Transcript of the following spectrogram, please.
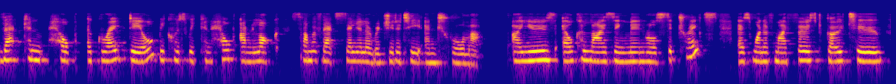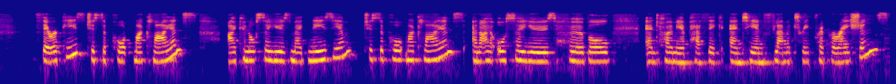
that can help a great deal because we can help unlock some of that cellular rigidity and trauma. I use alkalizing mineral citrates as one of my first go to therapies to support my clients. I can also use magnesium to support my clients, and I also use herbal and homeopathic anti inflammatory preparations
